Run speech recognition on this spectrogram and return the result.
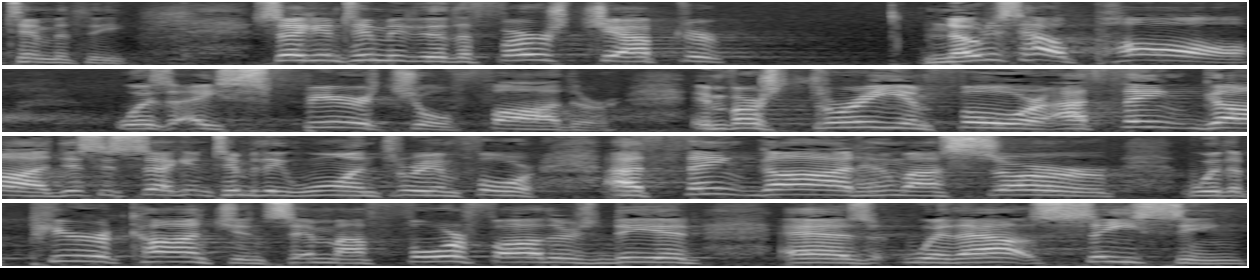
Timothy. 2 Timothy, the first chapter, notice how Paul was a spiritual father. In verse 3 and 4, I thank God, this is 2 Timothy 1 3 and 4. I thank God whom I serve with a pure conscience, and my forefathers did as without ceasing.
